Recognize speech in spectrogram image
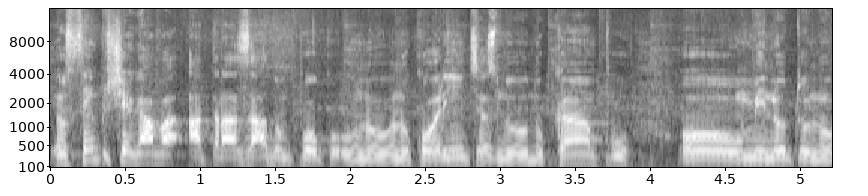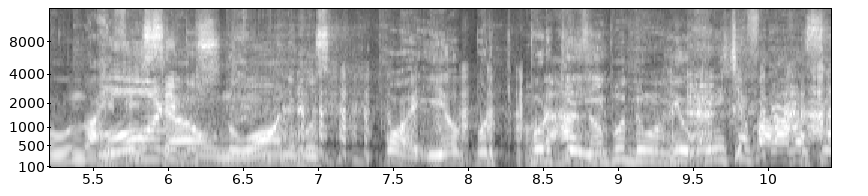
eu sempre chegava atrasado um pouco no, no Corinthians, no, no campo, ou um minuto no, na refeição, ônibus. no ônibus. Pô, e eu, por, por quê? E-. E o Christian falava assim...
